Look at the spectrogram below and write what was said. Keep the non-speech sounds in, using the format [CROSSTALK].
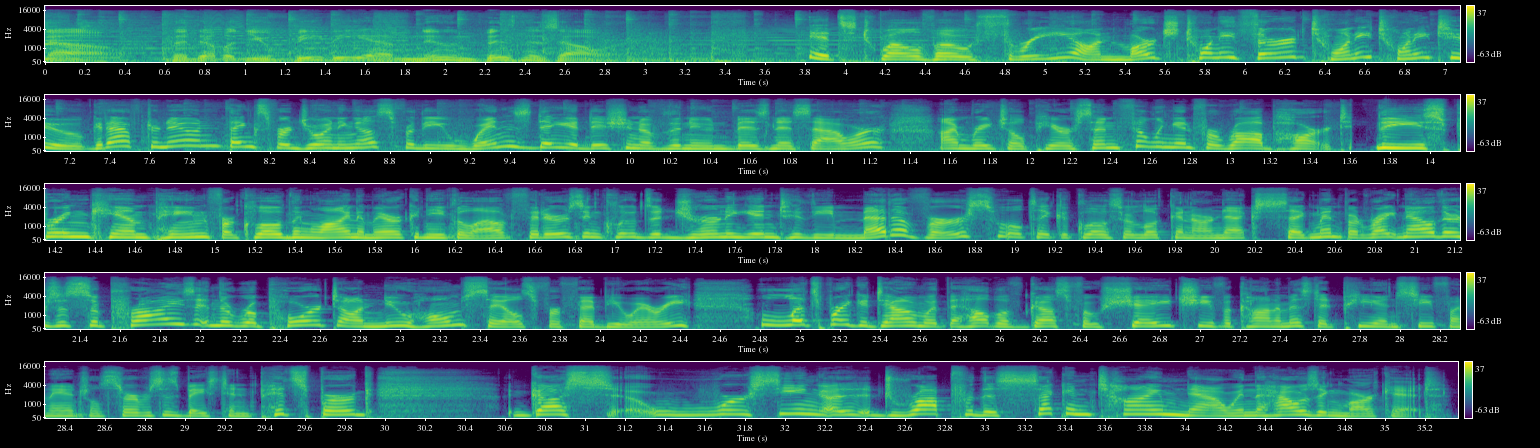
Now, the WBBM Noon Business Hour. It's 1203 on March 23rd, 2022. Good afternoon. Thanks for joining us for the Wednesday edition of the Noon Business Hour. I'm Rachel Pearson, filling in for Rob Hart. The spring campaign for clothing line American Eagle Outfitters includes a journey into the metaverse. We'll take a closer look in our next segment, but right now there's a surprise in the report on new home sales for February. Let's break it down with the help of Gus Faucher, chief economist at PNC Financial Services based in Pittsburgh. Gus, we're seeing a drop for the second time now in the housing market.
